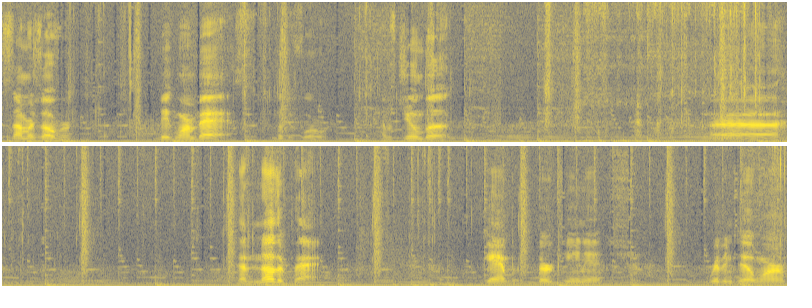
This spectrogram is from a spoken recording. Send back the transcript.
summers over. Big worm bass. Looking forward. That was June bug. Uh, got another pack. Gambler, 13 inch. Ribbon tail worm.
